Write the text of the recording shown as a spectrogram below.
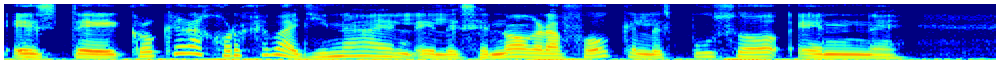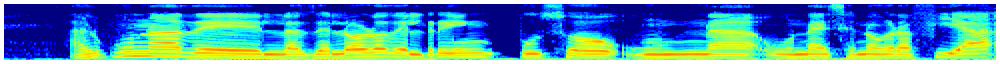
este, creo que era Jorge Ballina, el, escenógrafo, que les puso en eh, alguna de las del Oro del Ring, puso una, una escenografía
